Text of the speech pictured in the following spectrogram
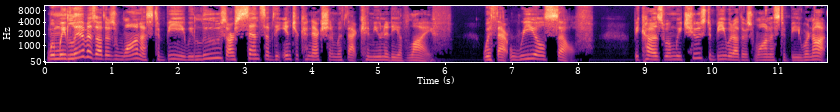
When we live as others want us to be, we lose our sense of the interconnection with that community of life, with that real self. Because when we choose to be what others want us to be, we're not,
